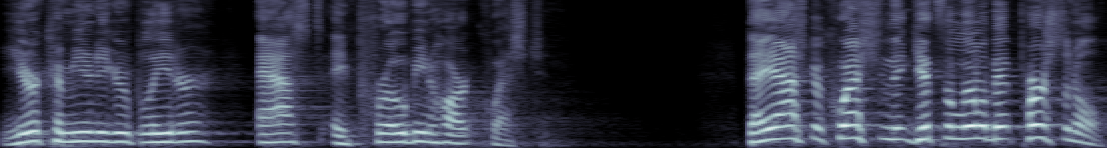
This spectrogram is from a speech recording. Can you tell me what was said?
Your community group leader asked a probing heart question. They ask a question that gets a little bit personal,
